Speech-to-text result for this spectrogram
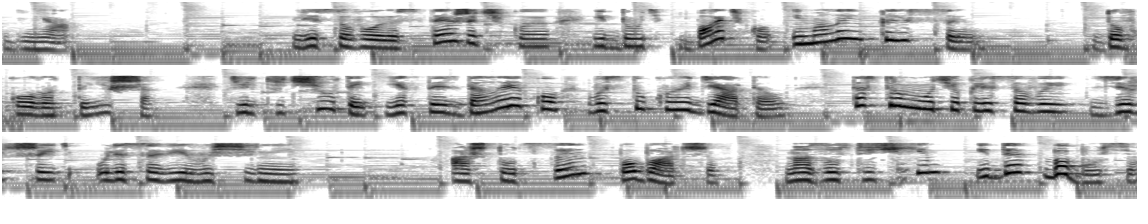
дня. Лісовою стежечкою йдуть батько і маленький син. Довкола тиша, тільки чути, як десь далеко вистукує дятел, та струмочок лісовий зірчить у лісовій гущині. Аж тут син побачив, назустріч їм іде бабуся.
